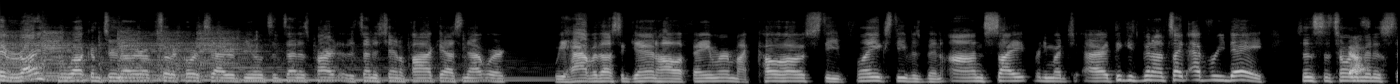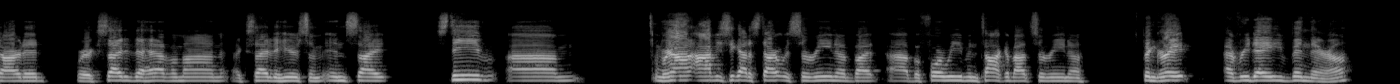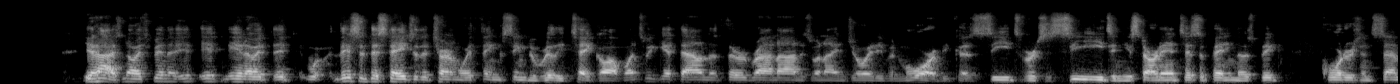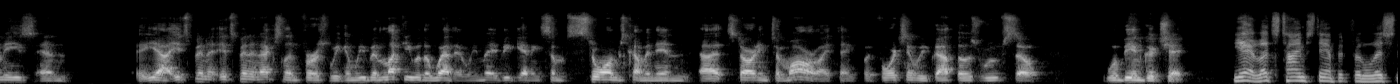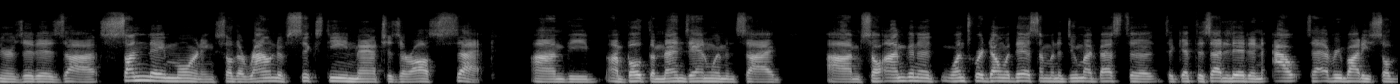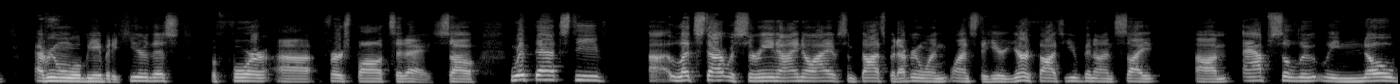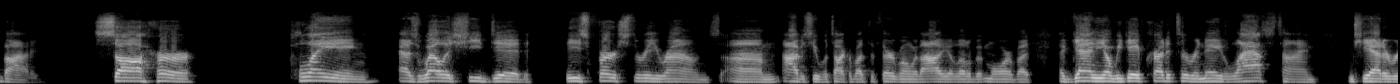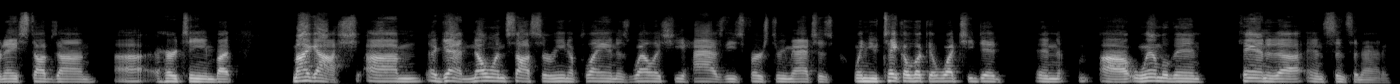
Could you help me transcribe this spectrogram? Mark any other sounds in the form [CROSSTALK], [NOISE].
Hey, everybody, and welcome to another episode of Courtside with Beelington Tennis, part of the Tennis Channel Podcast Network. We have with us again Hall of Famer, my co host, Steve Flink. Steve has been on site pretty much, I think he's been on site every day since the tournament yeah. has started. We're excited to have him on, excited to hear some insight. Steve, um, we're obviously got to start with Serena, but uh, before we even talk about Serena, it's been great every day you've been there, huh? It has. No, it's been it. it you know, it, it. This is the stage of the tournament where things seem to really take off. Once we get down the third round on, is when I enjoy it even more because seeds versus seeds, and you start anticipating those big quarters and semis. And yeah, it's been it's been an excellent first week, and we've been lucky with the weather. We may be getting some storms coming in uh, starting tomorrow, I think. But fortunately, we've got those roofs, so we'll be in good shape. Yeah, let's timestamp it for the listeners. It is uh, Sunday morning, so the round of 16 matches are all set on the on both the men's and women's side. Um, so I'm gonna once we're done with this, I'm gonna do my best to to get this edited and out to everybody, so everyone will be able to hear this before uh, first ball today. So with that, Steve, uh, let's start with Serena. I know I have some thoughts, but everyone wants to hear your thoughts. You've been on site um, absolutely nobody saw her playing as well as she did these first three rounds. Um, obviously, we'll talk about the third one with Ali a little bit more. But again, you know, we gave credit to Rennae last time, and she had a Rennae Stubbs on uh, her team. But my gosh, um, again, no one saw Serena playing as well as she has these first three matches. When you take a look at what she did in uh, Wimbledon Canada, and Cincinnati.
